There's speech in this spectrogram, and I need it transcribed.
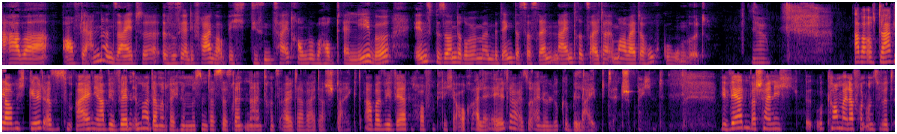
Aber auf der anderen Seite ist es ja die Frage, ob ich diesen Zeitraum überhaupt erlebe, insbesondere wenn man bedenkt, dass das Renteneintrittsalter immer weiter hochgehoben wird. Ja. Aber auch da, glaube ich, gilt also zum einen, ja, wir werden immer damit rechnen müssen, dass das Renteneintrittsalter weiter steigt. Aber wir werden hoffentlich auch alle älter, also eine Lücke bleibt entsprechend. Wir werden wahrscheinlich, kaum einer von uns wird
